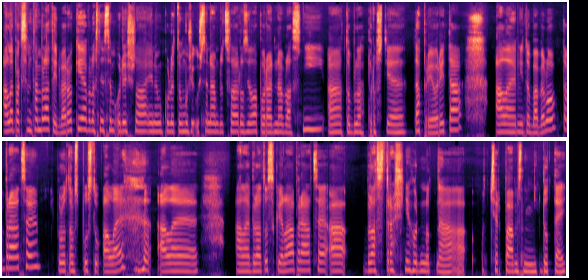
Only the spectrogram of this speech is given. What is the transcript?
ale pak jsem tam byla ty dva roky a vlastně jsem odešla jenom kvůli tomu, že už se nám docela rozjela poradna vlastní a to byla prostě ta priorita, ale mě to bavilo, ta práce, bylo tam spoustu ale, ale, ale byla to skvělá práce a byla strašně hodnotná a čerpám z ní doteď,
